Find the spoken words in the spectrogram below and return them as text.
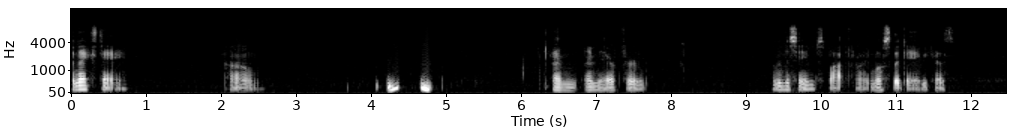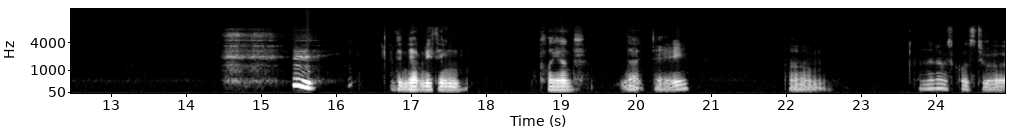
the next day, um, I'm I'm there for I'm in the same spot for like most of the day because hmm. I didn't have anything planned that day. Um, and then I was close to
